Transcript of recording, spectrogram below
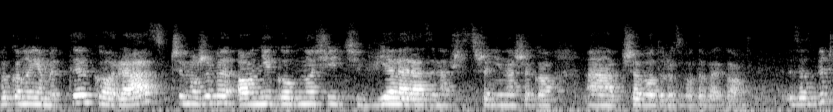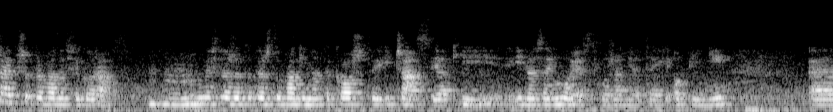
wykonujemy tylko raz, czy możemy o niego wnosić wiele razy na przestrzeni naszego e, przewodu rozwodowego? Zazwyczaj przeprowadza się go raz. Mhm. Myślę, że to też z uwagi na te koszty i czas, jaki, ile zajmuje stworzenie tej opinii. E,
